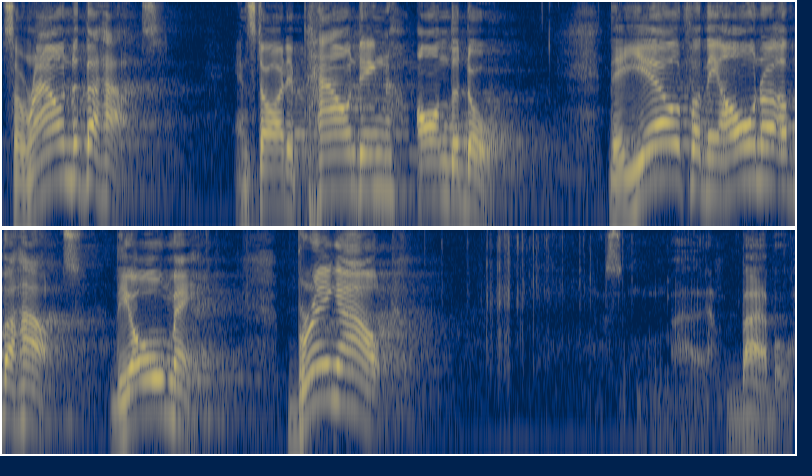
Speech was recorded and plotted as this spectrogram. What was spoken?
surrounded the house and started pounding on the door. They yelled for the owner of the house, the old man, bring out my Bible.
